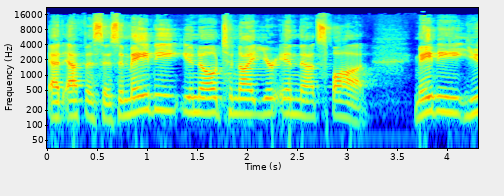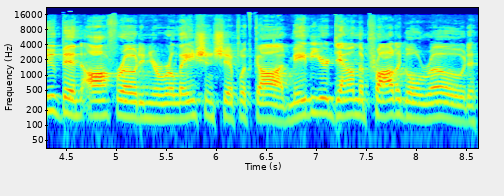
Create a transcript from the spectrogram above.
at Ephesus. And maybe, you know, tonight you're in that spot. Maybe you've been off road in your relationship with God. Maybe you're down the prodigal road.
